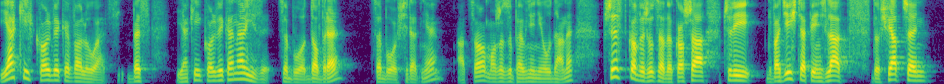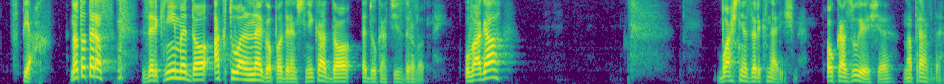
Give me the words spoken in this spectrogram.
jakichkolwiek ewaluacji, bez jakiejkolwiek analizy, co było dobre, co było średnie, a co może zupełnie nieudane, wszystko wyrzuca do kosza, czyli 25 lat doświadczeń w piach. No to teraz zerknijmy do aktualnego podręcznika do edukacji zdrowotnej. Uwaga! Właśnie zerknęliśmy. Okazuje się naprawdę,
